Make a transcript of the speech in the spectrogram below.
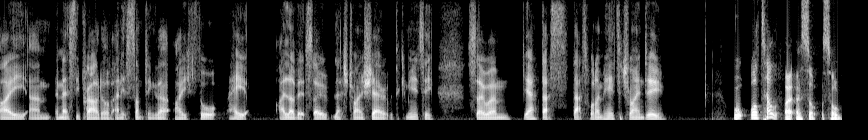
i am immensely proud of and it's something that i thought hey I love it. So let's try and share it with the community. So um, yeah, that's that's what I'm here to try and do. Well, well tell uh, uh, so so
